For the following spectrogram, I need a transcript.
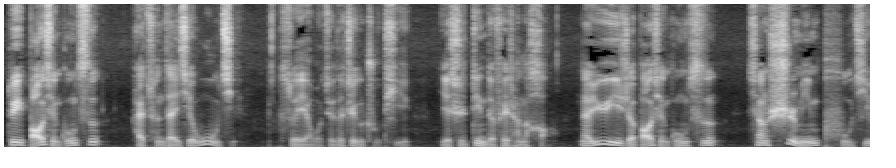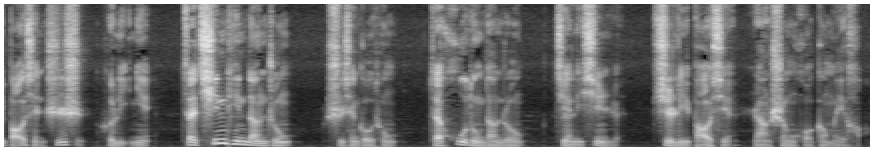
对于保险公司还存在一些误解，所以啊，我觉得这个主题也是定得非常的好。那寓意着保险公司向市民普及保险知识和理念，在倾听当中实现沟通，在互动当中建立信任，致力保险让生活更美好。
